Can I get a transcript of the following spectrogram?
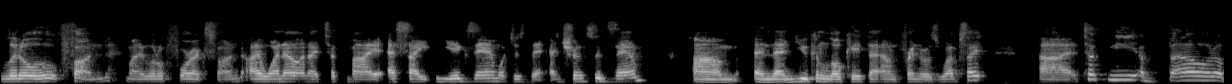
little fund, my little Forex fund, I went out and I took my SIE exam, which is the entrance exam. Um, and then you can locate that on FINRA's website. Uh, it took me about a,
